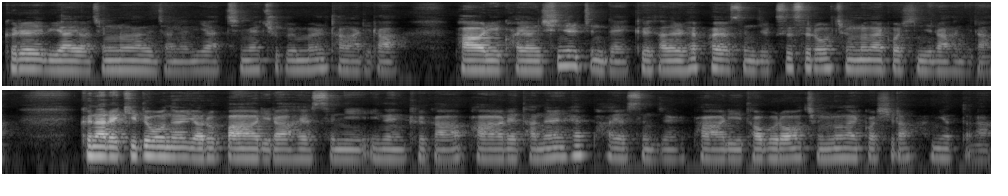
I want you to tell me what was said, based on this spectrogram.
그를 위하여 쟁론하는 자는 이 아침에 죽음을 당하리라. 바알이 과연 신일진데 그 단을 회파하였은즉 스스로 쟁론할 것이니라 하니라. 그날에 기드온을 여룻바알이라 하였으니 이는 그가 바알의 단을 회파하였은즉 바알이 더불어 증론할 것이라 함이었더라.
